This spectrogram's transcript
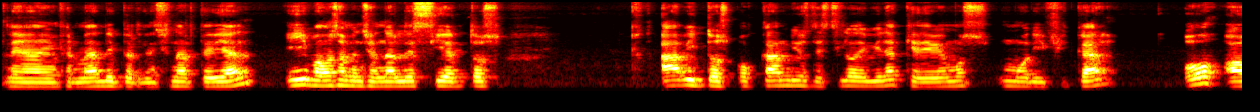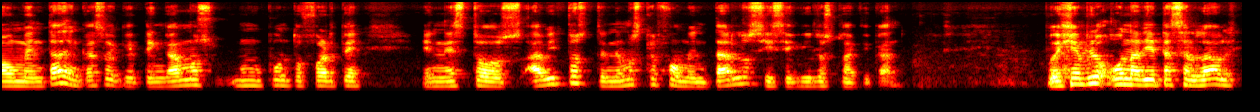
la enfermedad de hipertensión arterial y vamos a mencionarles ciertos hábitos o cambios de estilo de vida que debemos modificar o aumentar en caso de que tengamos un punto fuerte en estos hábitos, tenemos que fomentarlos y seguirlos practicando. Por ejemplo, una dieta saludable.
